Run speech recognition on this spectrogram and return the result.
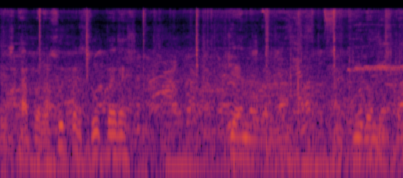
Está pero súper, súper lleno, ¿verdad? Aquí donde está.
